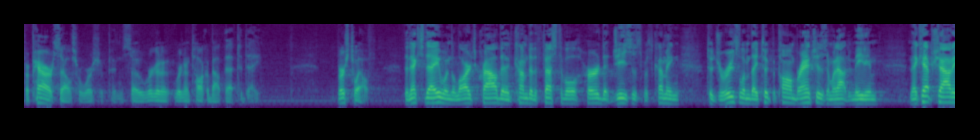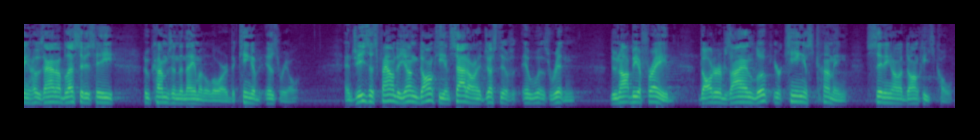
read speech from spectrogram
prepare ourselves for worship. And so we're going to, we're going to talk about that today. Verse 12. The next day, when the large crowd that had come to the festival heard that Jesus was coming to Jerusalem, they took the palm branches and went out to meet him. And they kept shouting, Hosanna, blessed is he who comes in the name of the Lord, the King of Israel. And Jesus found a young donkey and sat on it just as it was written. Do not be afraid, daughter of Zion. Look, your king is coming, sitting on a donkey's colt.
